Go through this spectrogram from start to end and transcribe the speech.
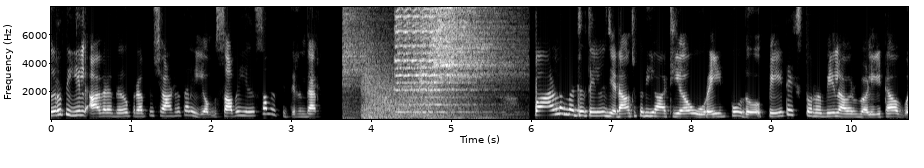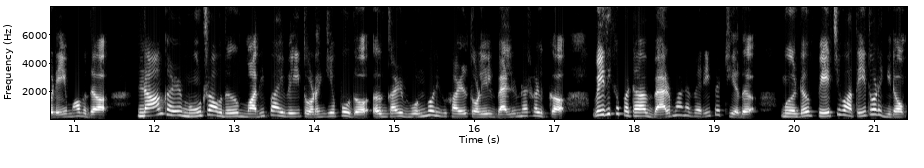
இறுதியில் அவரது பிறப்பு சான்றிதழையும் சபையில் சமர்ப்பித்திருந்தார். பாராளுமன்றத்தில் ஜனாதிபதி ஆற்றிய உரையின் போது பேடெக்ஸ் தொடர்பில் அவர் வெளியிட்ட விடயமாவது நாங்கள் மூன்றாவது மதிப்பாய்வை தொடங்கிய போது எங்கள் முன்மொழிவுகள் தொழில் வல்லுநர்களுக்கு விதிக்கப்பட்ட வருமான வரி பற்றியது. மீண்டும் பேச்சுவார்த்தை தொடங்கினோம்.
